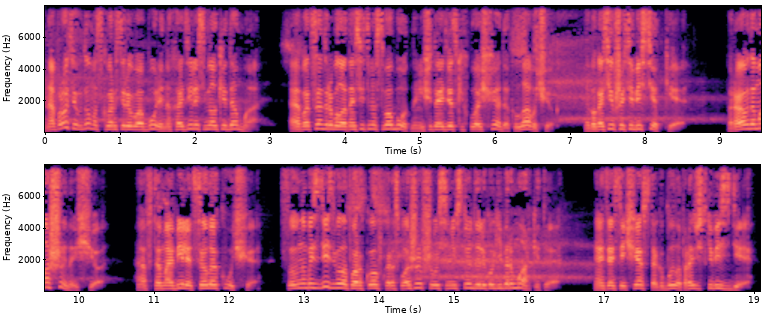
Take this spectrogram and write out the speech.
Напротив дома с квартирой бабули находились мелкие дома, а по центру было относительно свободно, не считая детских площадок, лавочек и покосившейся беседки. Правда, машина еще. Автомобили целая куча. Словно бы здесь была парковка расположившегося не столь далеко гипермаркета. Хотя сейчас так было практически везде —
